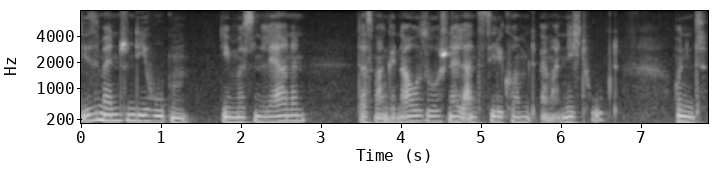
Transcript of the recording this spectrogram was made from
diese Menschen, die hupen, die müssen lernen, dass man genauso schnell ans Ziel kommt, wenn man nicht hupt. Und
